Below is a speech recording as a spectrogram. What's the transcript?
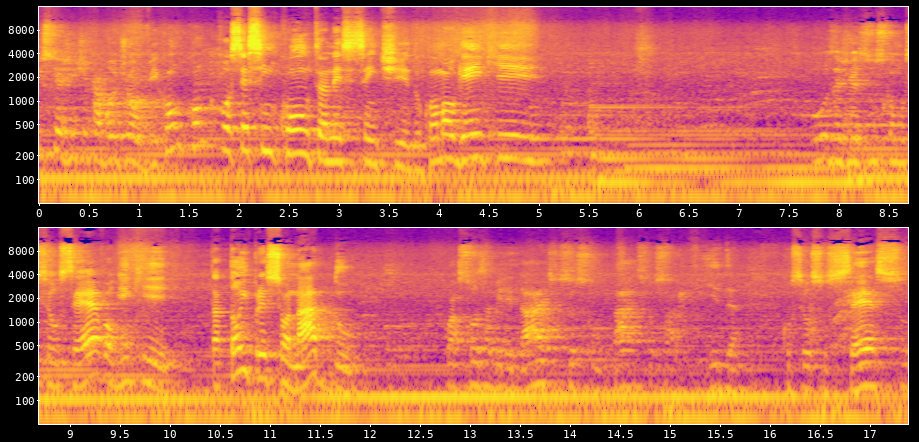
isso que a gente acabou de ouvir, como, como você se encontra nesse sentido? Como alguém que usa Jesus como seu servo, alguém que está tão impressionado com as suas habilidades, com seus contatos, com a sua vida, com o seu sucesso,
